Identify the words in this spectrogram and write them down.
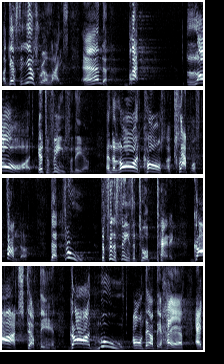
against the Israelites. And, but Lord intervened for them. And the Lord caused a clap of thunder that threw the Philistines into a panic. God stepped in God moved on their behalf and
